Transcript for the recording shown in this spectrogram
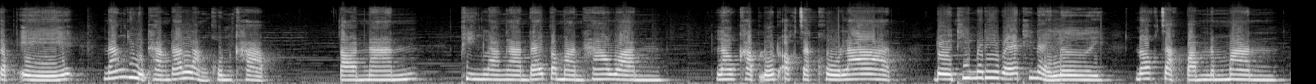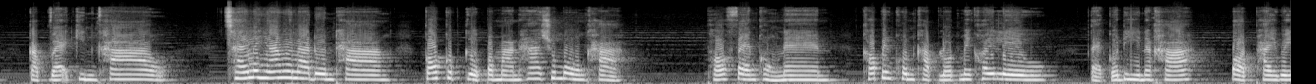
กับเอ นั่งอยู่ทางด้านหลังคนขับ ตอนนั้นพิงลางานได้ประมาณ 5 วัน เราขับรถออกจากโคราช โดยที่ไม่ได้แวะที่ไหนเลย นอกจากปั๊มน้ำมัน กับแวะกินข้าว ใช้ระยะเวลาเดินทางก็เกือบเกือบประมาณ 5 ชั่วโมงค่ะ เพราะแฟนของแนนเขาเป็นคนขับรถไม่ค่อยเร็ว แต่ก็ดีนะคะ ปลอดภัยไว้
